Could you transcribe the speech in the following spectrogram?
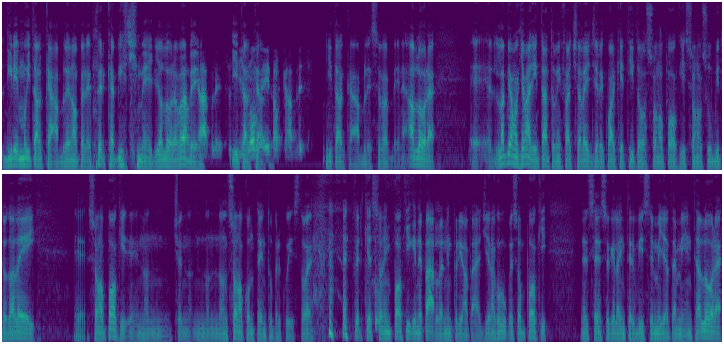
diremmo Ital Cable, no? per, per, capirci meglio. Allora, va bene. Cables, sì, Ital, Cable. Ital Cables. Ital Cables, va bene. Allora, eh, l'abbiamo chiamato, intanto mi faccia leggere qualche titolo, sono pochi, sono subito da lei. Eh, sono pochi, eh, non, cioè, non, non, sono contento per questo, eh, perché sono in pochi che ne parlano in prima pagina, comunque sono pochi nel senso che la intervisto immediatamente. Allora,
